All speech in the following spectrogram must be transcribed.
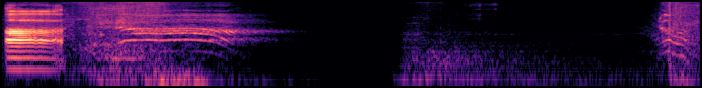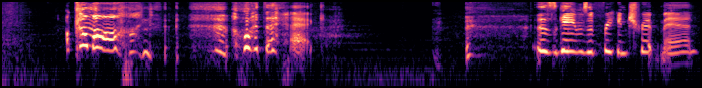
Uh. Oh, come on! what the heck? This game's a freaking trip, man.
